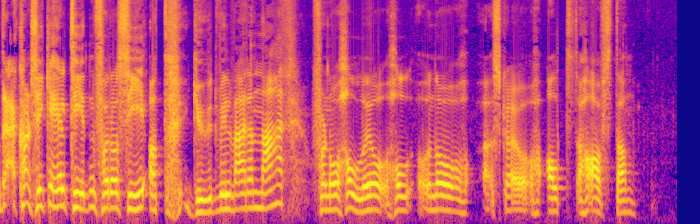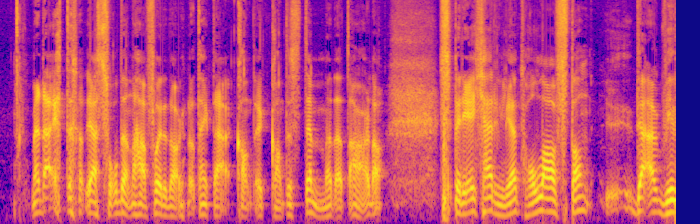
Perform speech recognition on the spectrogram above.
Og Det er kanskje ikke helt tiden for å si at Gud vil være nær, for nå, holde, hold, nå skal jo alt ha avstand. Men det er etter at jeg så denne her forrige dagen og tenkte jeg, kan det, kan det stemme, dette her, da? Spre kjærlighet, hold avstand. Er, vi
